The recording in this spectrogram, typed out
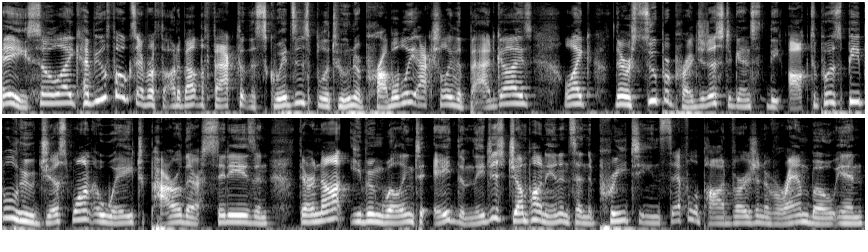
Hey, so like, have you folks ever thought about the fact that the squids in Splatoon are probably actually the bad guys? Like, they're super prejudiced against the octopus people who just want a way to power their cities and they're not even willing to aid them. They just jump on in and send the preteen cephalopod version of Rambo in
